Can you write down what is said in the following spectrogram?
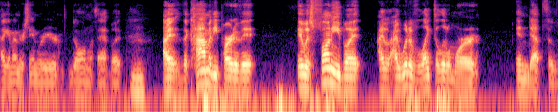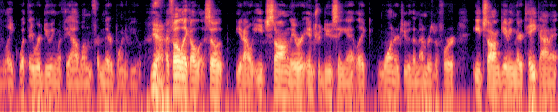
I can understand where you're going with that. But Mhm. I, the comedy part of it, it was funny, but I, I would have liked a little more in depth of like what they were doing with the album from their point of view. Yeah, I felt like a so you know each song they were introducing it like one or two of the members before each song giving their take on it,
